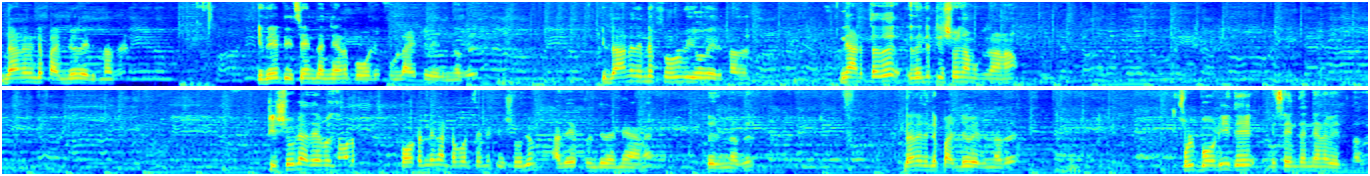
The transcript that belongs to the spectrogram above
ഇതാണ് ഇതിന്റെ പല്ലു വരുന്നത്. ഇതേ ഡിസൈൻ തന്നെയാണ് ബോഡി ഫുള്ളായിട്ട് വരുന്നത്. ഇതാണ് ഇതിന്റെ ഫുൾ വ്യൂ വരുന്നത്. ഇനി അടുത്തത് ഇതിന്റെ ടിഷ്യൂ നമുക്ക് കാണാം. ടിഷ്യൂൽ അതേപോലെ നമ്മൾ കോട്ടണിൽ കണ്ട പോലെ തന്നെ ടിഷ്യൂലും അതേ പ്രിന്റ് തന്നെയാണ് വരുന്നത്. ഇതാണ് ഇതിന്റെ പല്ല് വരുന്നത്. ഫുൾ ബോഡി ഇതേ ഡിസൈൻ തന്നെയാണ് വരുന്നത്.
